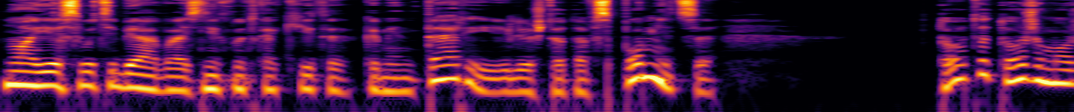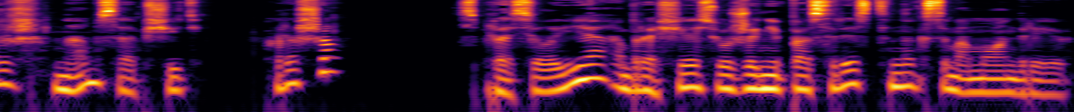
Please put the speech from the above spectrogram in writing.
Ну а если у тебя возникнут какие-то комментарии или что-то вспомнится, то ты тоже можешь нам сообщить. Хорошо? спросила я, обращаясь уже непосредственно к самому Андрею.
